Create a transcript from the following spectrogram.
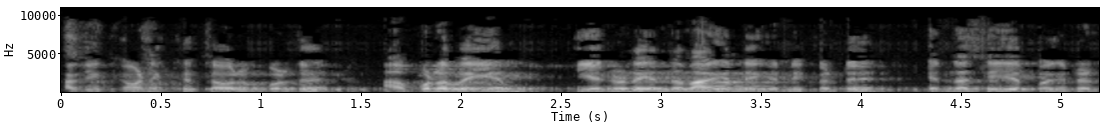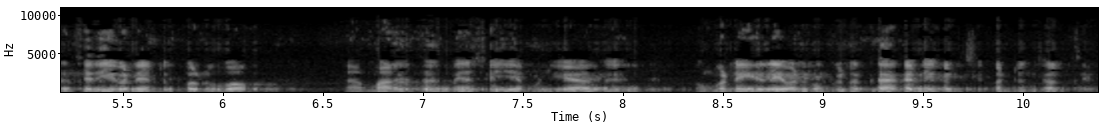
அதை கவனிக்க தவறும் பொழுது அவ்வளவையும் என்னுடைய எண்ணமாக என்னை எண்ணிக்கொண்டு என்ன செய்ய போகின்றன தெரியவில்லை என்று கூறுவோம். நம்மால் எதுவுமே செய்ய முடியாது. உங்களுடைய இறைவன் உங்களுக்காக நிகழ்ச்சி கொண்டிருந்தால்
